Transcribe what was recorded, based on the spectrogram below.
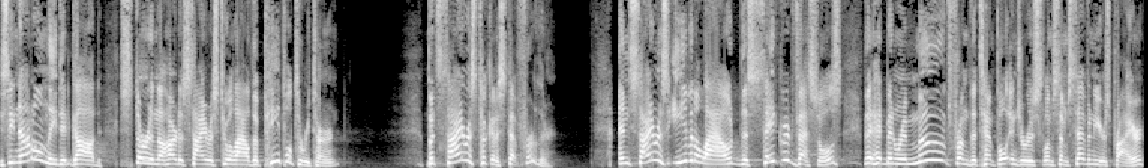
You see, not only did God stir in the heart of Cyrus to allow the people to return, but Cyrus took it a step further. And Cyrus even allowed the sacred vessels that had been removed from the temple in Jerusalem some 70 years prior,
